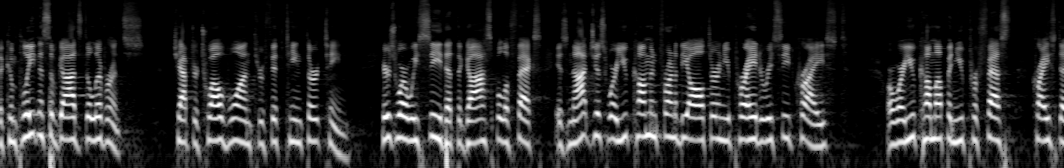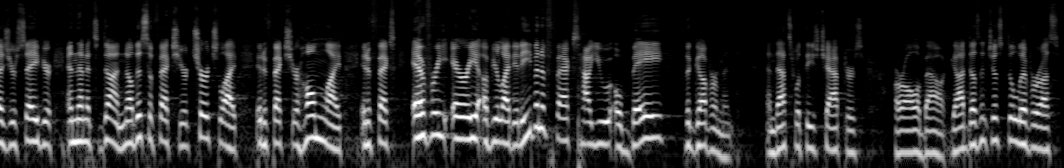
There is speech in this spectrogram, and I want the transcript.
The completeness of God's deliverance, chapter 12, 1 through 15, 13. Here's where we see that the gospel effects is not just where you come in front of the altar and you pray to receive Christ, or where you come up and you profess Christ as your Savior and then it's done. No, this affects your church life, it affects your home life, it affects every area of your life. It even affects how you obey the government. And that's what these chapters are all about. God doesn't just deliver us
